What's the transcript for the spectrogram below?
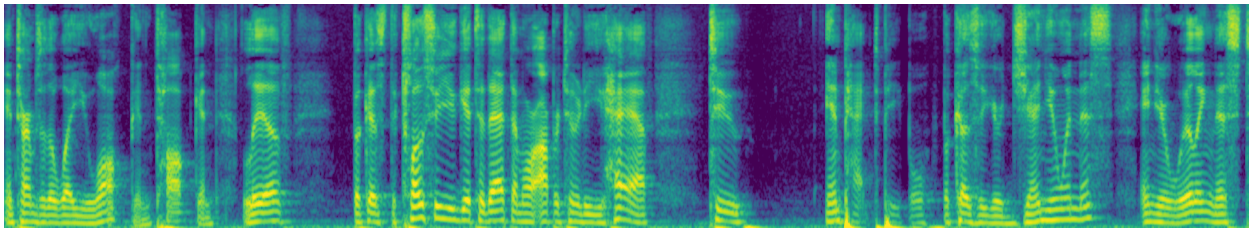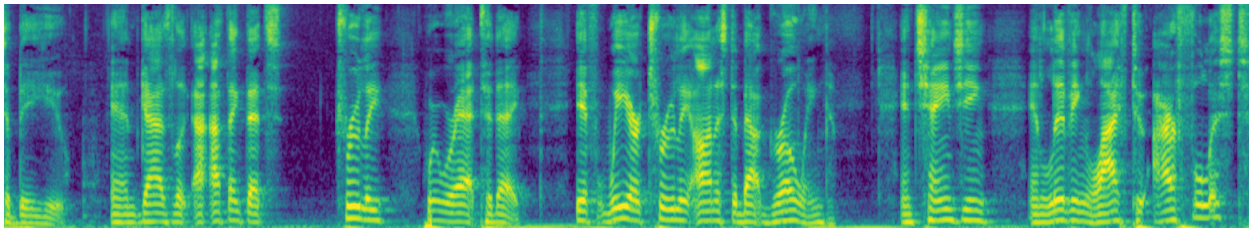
in terms of the way you walk and talk and live? Because the closer you get to that, the more opportunity you have to impact people because of your genuineness and your willingness to be you. And guys, look, I, I think that's truly where we're at today if we are truly honest about growing and changing and living life to our fullest,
